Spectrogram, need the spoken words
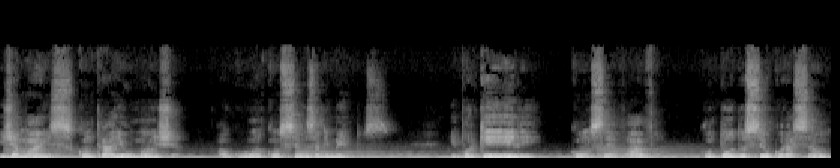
e jamais contraiu mancha alguma com seus alimentos. E porque ele conservava com todo o seu coração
